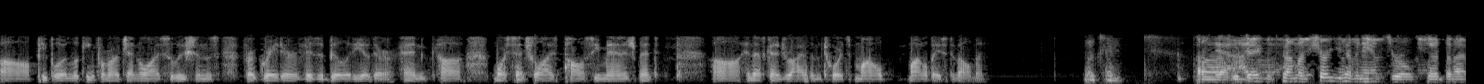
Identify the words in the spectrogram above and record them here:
uh, people are looking for more generalized solutions for greater visibility of their and uh, more centralized policy management, uh, and that's going to drive them towards model model-based development. Okay. Uh, yeah, well, David, Tom, I'm sure you have an answer also, but I,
